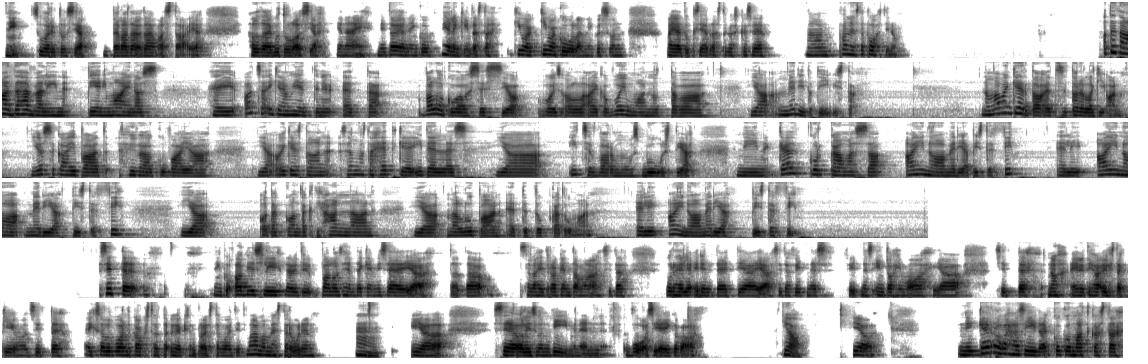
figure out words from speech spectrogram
niin, suoritus ja pelata jotain vastaan ja halutaan joku tulos ja, ja näin. Niin toi on niin kuin mielenkiintoista. Kiva, kiva kuulla niin kuin sun ajatuksia tästä, koska se, mä oon paljon sitä pohtinut. Otetaan tähän väliin pieni mainos. Hei, ootko ikinä miettinyt, että valokuvaussessio voisi olla aika voimaannuttavaa ja meditatiivista? No mä voin kertoa, että se todellakin on. Jos sä kaipaat hyvää kuvaajaa ja oikeastaan semmoista hetkeä itselles ja itsevarmuusboostia, niin käy kurkkaamassa ainoamedia.fi, eli ainoamedia.fi, ja ota kontakti Hannaan, ja mä lupaan, että tukkatumaan. Eli ainoamedia.fi. Sitten niin kuin obviously löytyi palo siihen tekemiseen ja tota, sä lähdit rakentamaan sitä urheilijaidentiteettiä ja sitä fitness, fitness-intohimoa ja sitten, no ei nyt ihan yhtäkkiä, mutta sitten, eikö se ollut vuonna 2019 voitit maailmanmestaruuden mm. Ja se oli sun viimeinen vuosi, eikö vaan? Joo. Joo. Niin kerro vähän siitä koko matkasta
